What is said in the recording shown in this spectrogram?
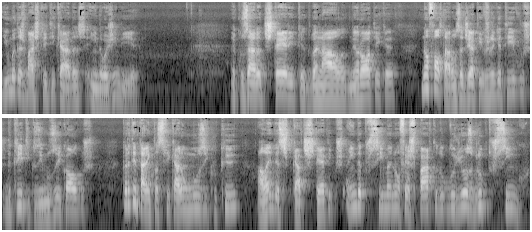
e uma das mais criticadas ainda hoje em dia. Acusada de histérica, de banal, de neurótica, não faltaram os adjetivos negativos de críticos e musicólogos para tentarem classificar um músico que, além desses pecados estéticos, ainda por cima não fez parte do glorioso grupo dos cinco,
